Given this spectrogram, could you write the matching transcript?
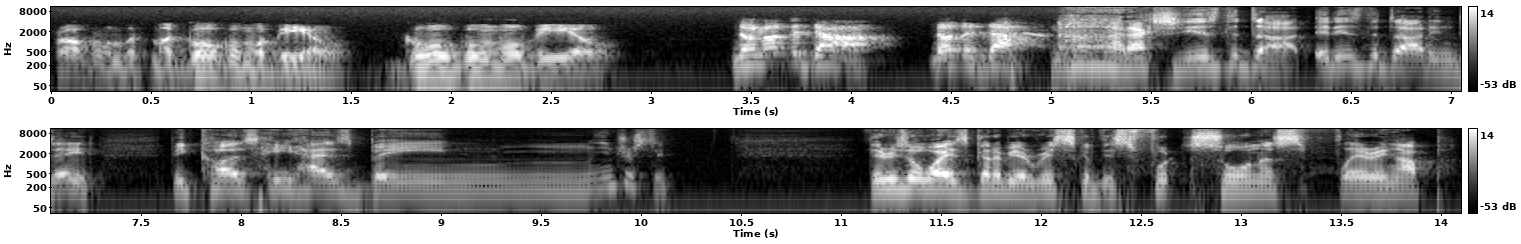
Problem with my Gogo-mobile. Gogo-mobile? No, not the dart. Not the dart. Nah, it actually is the Dart. It is the Dart indeed, because he has been interesting. There is always going to be a risk of this foot soreness flaring up,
